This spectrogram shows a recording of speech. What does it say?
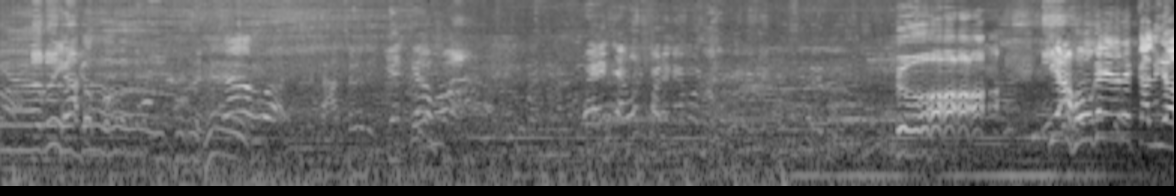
यार गाल क्या हो गया रे कालिया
